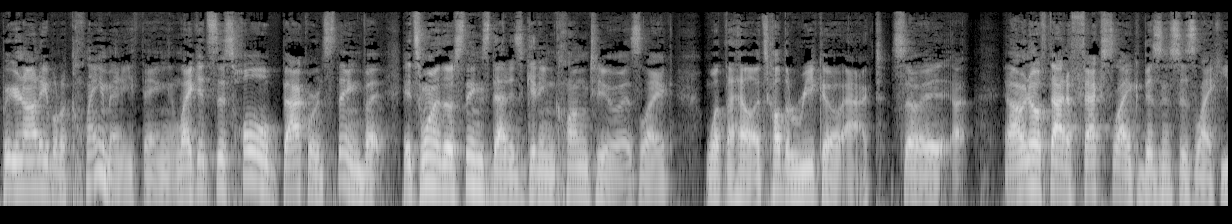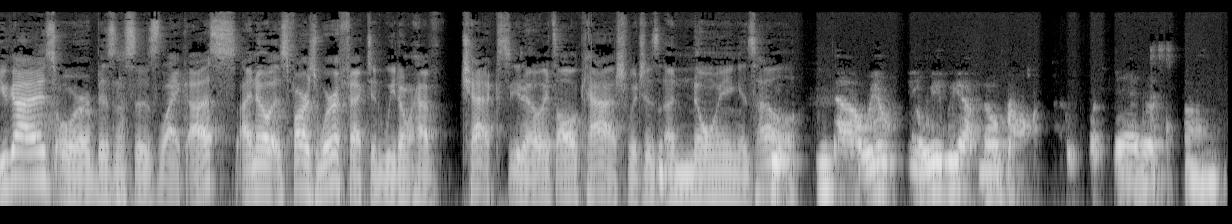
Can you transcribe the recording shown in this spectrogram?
but you're not able to claim anything. Like it's this whole backwards thing but it's one of those things that is getting clung to as like what the hell? It's called the rico act. So it, uh, I don't know if that affects like businesses like you guys or businesses like us. I know as far as we're affected, we don't have checks. You know, it's all cash, which is annoying as hell. No, we you know we, we have no problem whatsoever. Um,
